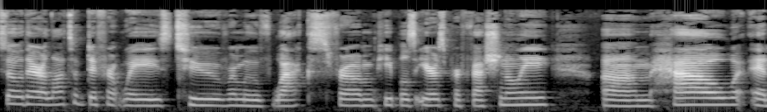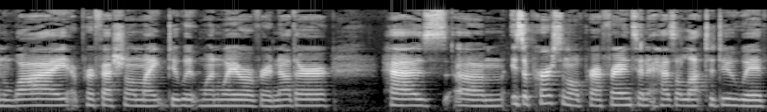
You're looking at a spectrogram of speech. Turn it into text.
So, there are lots of different ways to remove wax from people's ears professionally. Um, how and why a professional might do it one way or over another has um, is a personal preference, and it has a lot to do with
